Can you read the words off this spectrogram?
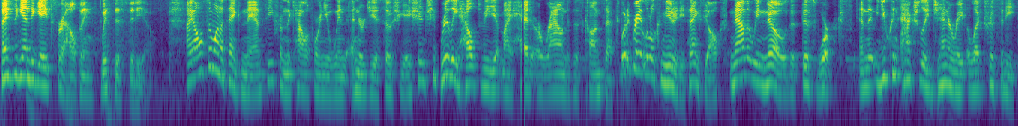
Thanks again to Gates for helping with this video. I also want to thank Nancy from the California Wind Energy Association. She really helped me get my head around this concept. What a great little community, thanks y'all. Now that we know that this works and that you can actually generate electricity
